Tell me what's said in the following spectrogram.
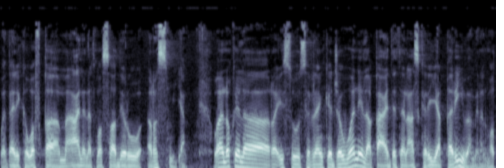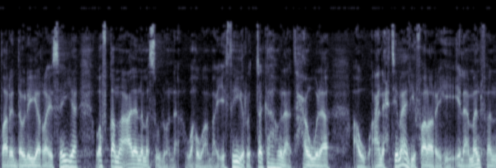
وذلك وفق ما أعلنت مصادر رسمية. ونقل رئيس سريلانكا جوا إلى قاعدة عسكرية قريبة من المطار الدولي الرئيسي وفق ما أعلن مسؤولون وهو ما يثير التكهنات حول أو عن احتمال فراره إلى منفى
